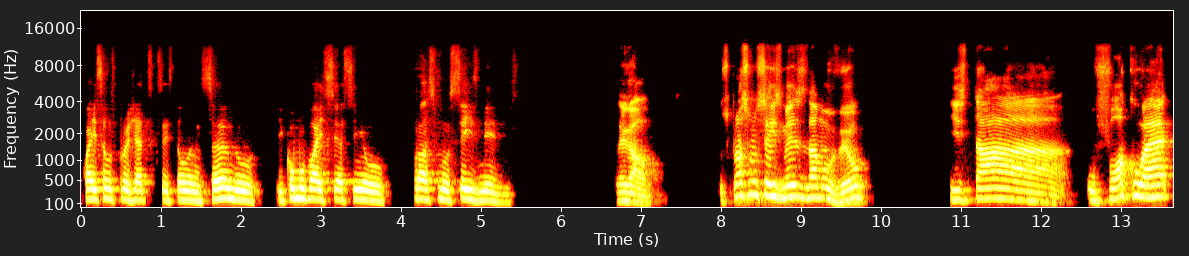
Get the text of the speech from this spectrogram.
quais são os projetos que vocês estão lançando e como vai ser assim o próximos seis meses. Legal. Os próximos seis meses da Moveu está o foco é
